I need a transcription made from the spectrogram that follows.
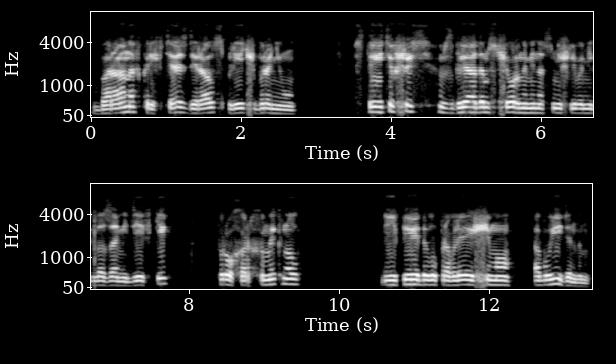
Баранов кряхтя сдирал с плеч броню. Встретившись взглядом с черными насмешливыми глазами девки, Прохор хмыкнул и передал управляющему об увиденном.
